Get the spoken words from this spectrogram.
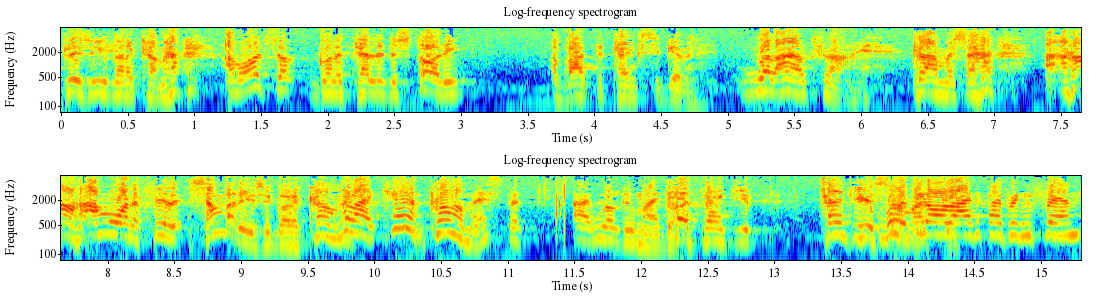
please, you're going to come. Huh? I'm also going to tell you the story about the Thanksgiving. Well, I'll try. Promise, huh? I, I, want to feel it. Somebody's going to come. Well, I can't promise, but I will do my Oh, best. thank you. Thank you so will it much. be all right if I bring a friend?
